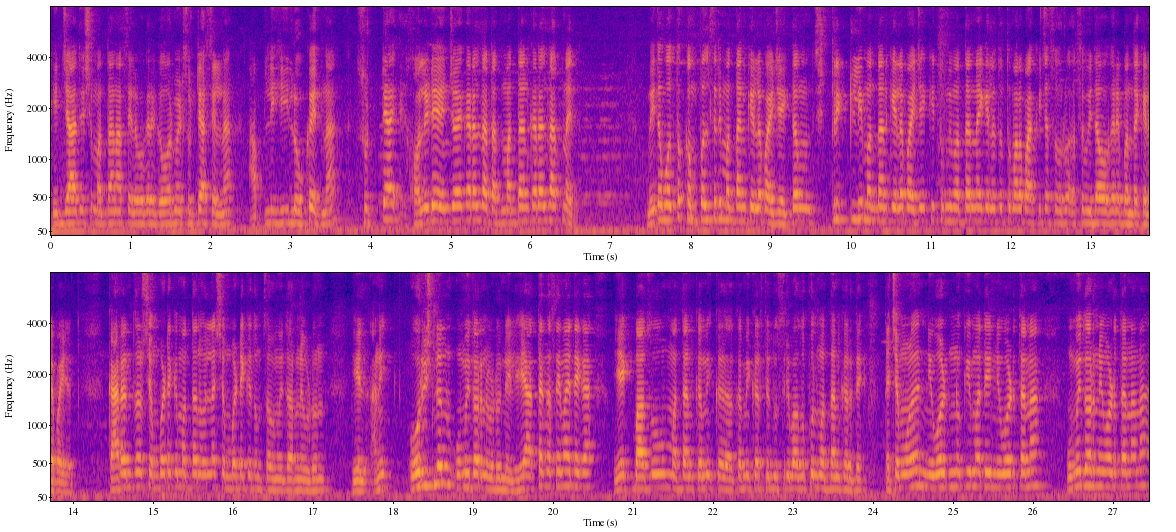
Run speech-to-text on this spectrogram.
की ज्या दिवशी मतदान असेल वगैरे गव्हर्नमेंट सुट्ट्या असेल ना आपली ही लोक आहेत ना सुट्ट्या हॉलिडे एन्जॉय करायला जातात मतदान करायला जात नाहीत. मी तर बोलतो कंपल्सरी मतदान केलं पाहिजे. एकदम स्ट्रिक्टली मतदान केलं पाहिजे की तुम्ही मतदान नाही केलं तर तुम्हाला बाकीच्या सुरू सुविधा वगैरे बंद केल्या पाहिजेत. कारण जर शंभर टक्के मतदान होईल ना शंभर टक्के तुमचा उमेदवार निवडून येईल आणि ओरिजिनल उमेदवार निवडून येईल. हे आता कसं आहे माहिती आहे का? एक बाजू मतदान कमी क- कमी करते दुसरी बाजू फुल मतदान करते. त्याच्यामुळे निवडणुकीमध्ये निवडताना उमेदवार निवडताना ना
